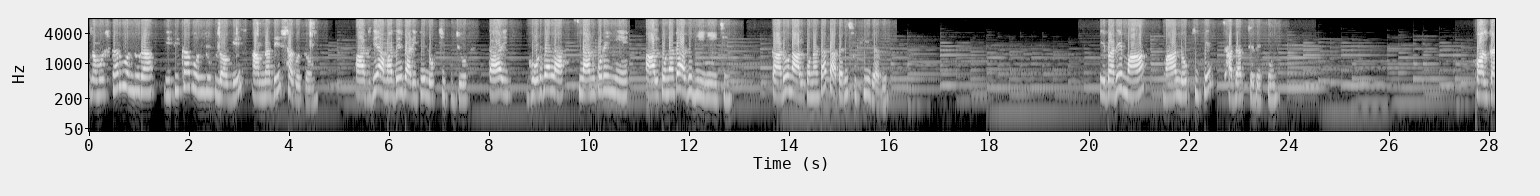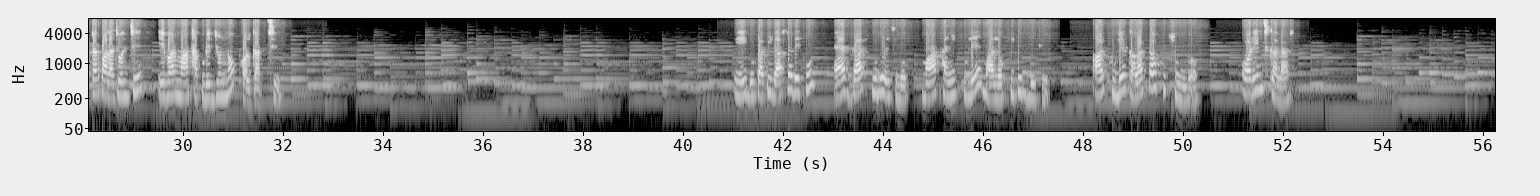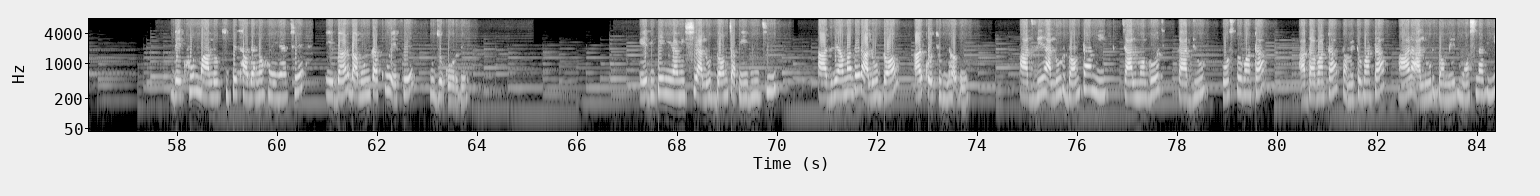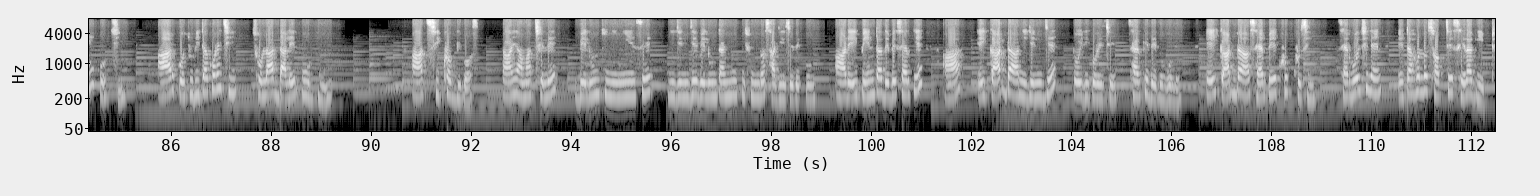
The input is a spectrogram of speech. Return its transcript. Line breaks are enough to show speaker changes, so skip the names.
নমস্কার বন্ধুরা, দীপিকা বন্ধু ব্লগে আপনাদের স্বাগতম। আজকে আমাদের বাড়িতে লক্ষ্মী পুজো, তাই ভোরবেলা স্নান করে নিয়ে আলপনাটা আগে দিয়ে নিয়েছি, কারণ আলপনাটা তাড়াতাড়ি শুকিয়ে যাবে। এবারে মা মা লক্ষ্মীকে সাজাচ্ছে দেখুন। ফল কাটার পালা চলছে এবার মা ঠাকুরের জন্য ফল কাটছে। এই দুপাতি গাছটা দেখুন, এক গাছ ফুল হয়েছিল। মা খানিক ফুলে মা লক্ষ্মীকে দিয়েছে। আর ফুলের কালারটাও খুব সুন্দর। অরেঞ্জ কালার দেখুন মা লক্ষ্মীকে সাজানো হয়ে গেছে। এবার বামুন কাকু এসে পুজো করবে। এদিকে নিরামিষি আলুর দম চাপিয়ে দিয়েছি। আজকে আমাদের আলুর দম আর কচুরি হবে। আজকে আলুর দমটা আমি চাল মগজ, কাজু, পোস্ত বাটা, আদা বাটা, টমেটো বাটা আর আলুর দমের মশলা দিয়ে করছি। আর কচুরিটা করেছি ছোলার ডালের দিয়ে আজ শিক্ষক দিবস। তাই আমার ছেলে বেলুন কিনে নিয়ে এসে নিজে নিজে বেলুনটা নিয়ে কি সুন্দর সাজিয়েছে দেখুন। আর এই পেনটা দেবে স্যারকে, আর এই কার্ডটা নিজে নিজে তৈরি করেছে, স্যারকে দেবে বলে। এই কার্ডটা স্যার পেয়ে খুব খুশি। স্যার বলছিলেন, এটা হলো সবচেয়ে সেরা গিফট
